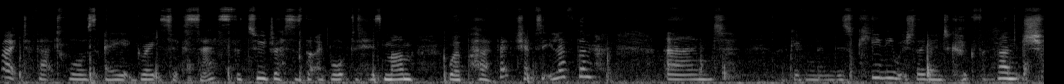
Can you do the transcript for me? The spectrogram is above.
Right, that was a great success. The two dresses that I bought to his mum were perfect. She absolutely loved them. And I've given them the zucchini, which they're going to cook for lunch.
